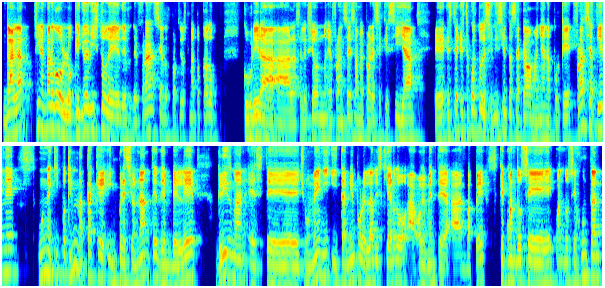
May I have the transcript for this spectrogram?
gala. Sin embargo, lo que yo he visto de, de, Francia en los partidos que me ha tocado cubrir a, la selección eh, francesa, me parece que sí, ya este, este cuento de Cenicienta se acaba mañana, porque Francia tiene un equipo, tiene un ataque impresionante de Embelé Griezmann, este, y también por el lado izquierdo, obviamente a Mbappé, que cuando se, cuando se juntan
